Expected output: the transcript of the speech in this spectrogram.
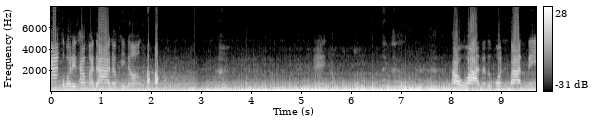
นางก็บริธรรมดานะพี่น้องเอ๊ะเอาพวกตู้เขาวาดนะทุกคนบ้านนี่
